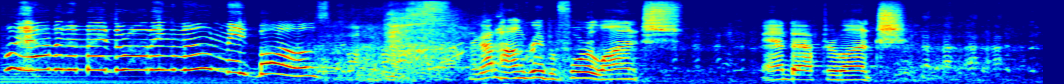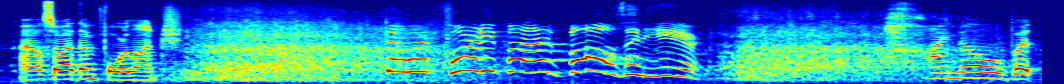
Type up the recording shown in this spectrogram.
What happened to my throbbing moon meatballs? I got hungry before lunch and after lunch. I also had them for lunch. There were 45 balls in here. I know, but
